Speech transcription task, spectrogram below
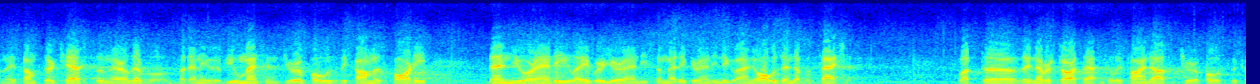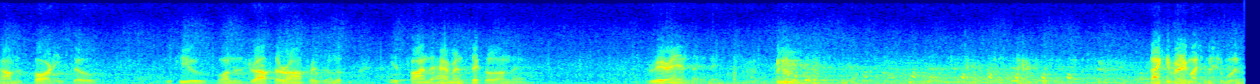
And they thump their chests and they're liberals. But any, if you mention that you're opposed to the Communist Party, then you are anti-labor, you're anti-Semitic, you're anti-Negro, and you always end up a fascist. But uh, they never start that until they find out that you're opposed to the Communist Party. So if you wanted to drop the rompers, and look, you'd find the hammer and sickle on the rear end, I think. Thank you very much, Mr. Wood.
